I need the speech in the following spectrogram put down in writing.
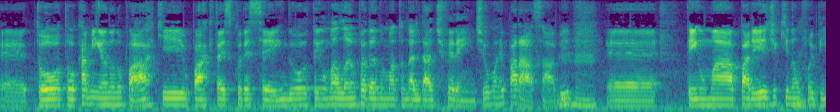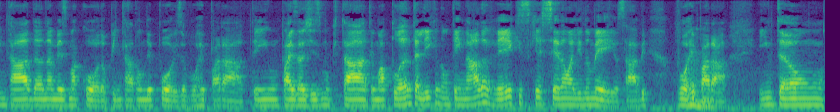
É, tô, tô caminhando no parque, o parque tá escurecendo, tem uma lâmpada numa tonalidade diferente. Eu vou reparar, sabe? É, tem uma parede que não foi pintada na mesma cor, ou pintaram depois, eu vou reparar. Tem um paisagismo que tá. Tem uma planta ali que não tem nada a ver, que esqueceram ali no meio, sabe? Vou reparar. Então,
